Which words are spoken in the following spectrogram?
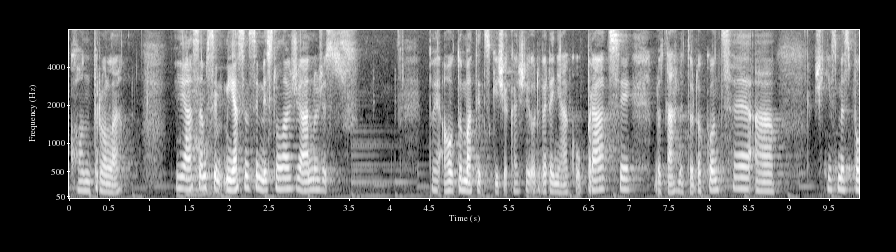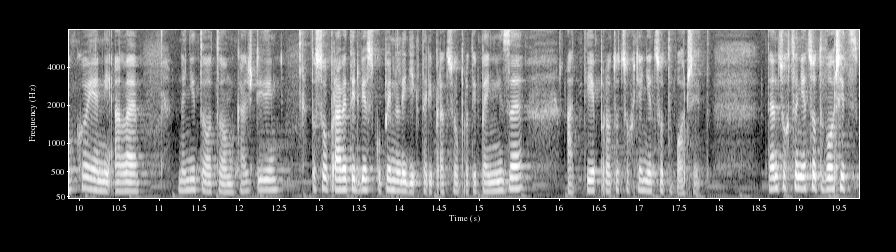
kontrola. Já, jsem si, já jsem si myslela, že ano, že to je automaticky, že každý odvede nějakou práci, dotáhne to do konce a všichni jsme spokojeni, ale Není to o tom. Každý, to jsou právě ty dvě skupiny lidí, kteří pracují pro ty peníze a ty pro to, co chtějí něco tvořit. Ten, co chce něco tvořit,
